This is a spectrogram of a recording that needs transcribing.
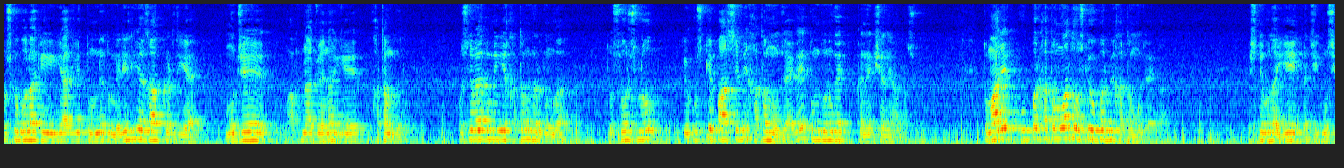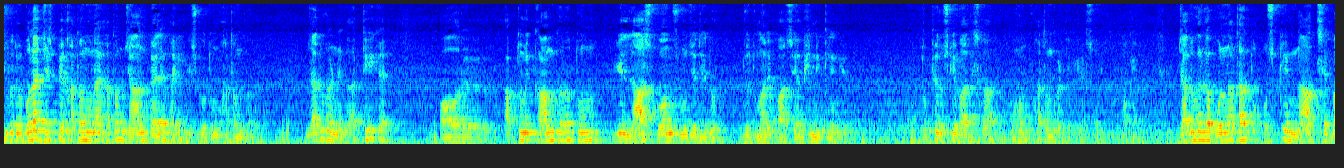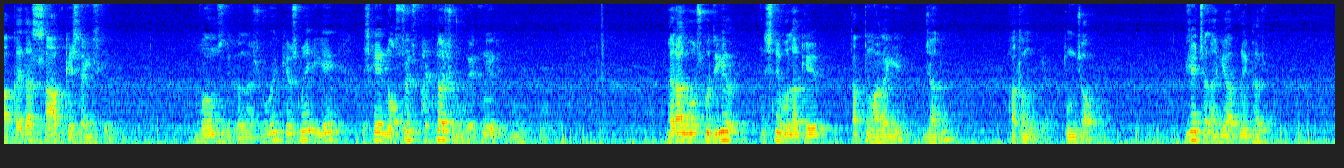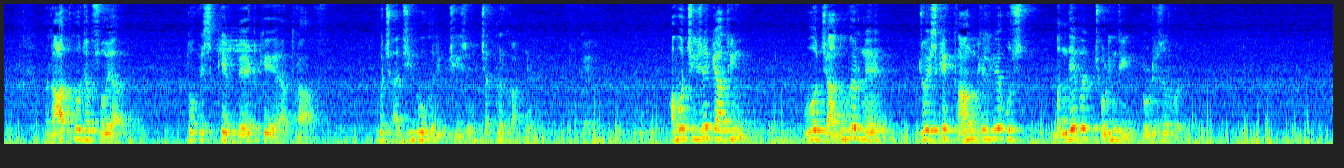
उसको बोला कि यार ये तुमने तो मेरे लिए अजाब कर दिया है मुझे अपना जो है ना ये ख़त्म करो। उसने बोला कि मैं ये ख़त्म कर दूँगा तो सोच लो कि उसके पास से भी ख़त्म हो जाएगा ये तुम दोनों का एक कनेक्शन है आपस में। तुम्हारे ऊपर ख़त्म हुआ तो उसके ऊपर भी ख़त्म हो जाएगा। इसने बोला ये एक अजीब मुसीबत में बोला जिस पे ख़त्म होना है ख़त्म। जान पहले भाई इसको तुम ख़त्म करो। जादूगर ने कहा ठीक है और अब तुम एक काम करो तुम ये लास्ट वॉर्म्स मुझे दे दो जो तुम्हारे पास से अभी निकलेंगे। तो फिर उसके बाद इसका वो हम ख़त्म कर देंगे इसको ओके जादूगर का बोलना था तो उसके नाक से बाकायदा सांप के साइज़ के वर्म्स निकलना शुरू हुए कि उसमें ये, इसके नॉस्ट्रल्स फटना शुरू हुए, इतने। बहरहाल वो उसको दिए, इसने बोला कि, अब तुम्हारा ये जादू ख़त्म हो गया, तुम जाओ। ये चला गया अपने घर। रात को जब सोया तो इसके बेड के अतराफ कुछ अजीब गरीब चीज़ें चक्कर काटने लगी। अब वो चीज़ें क्या थी? वो जादूगर ने जो इसके काम के लिए उस बंदे पर छोड़ी थी प्रोड्यूसर पर।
